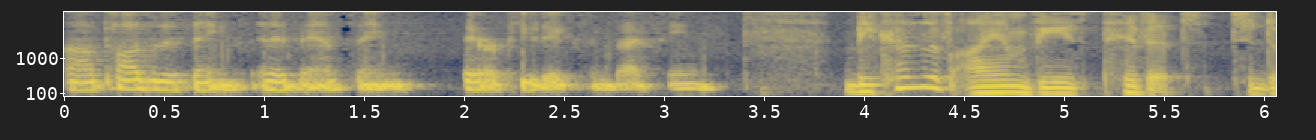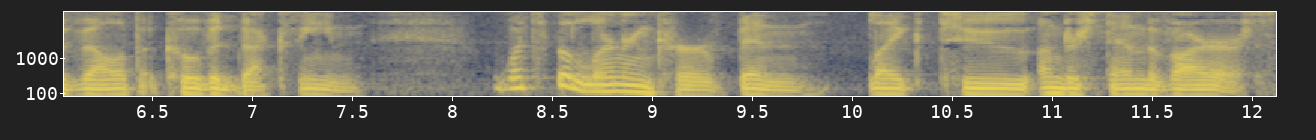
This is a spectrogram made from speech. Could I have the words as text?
uh, positive things in advancing therapeutics and vaccines. Because of IMV's pivot to develop a COVID vaccine, what's the learning curve been like to understand the virus,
